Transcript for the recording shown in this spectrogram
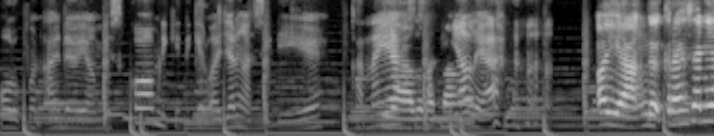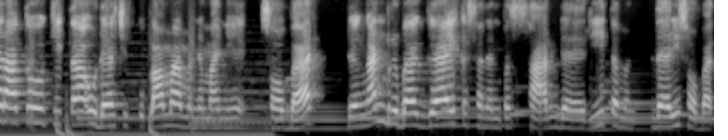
walaupun ada yang miskom dikit-dikit wajar nggak sih deh? Karena ya, susah bener sinyal ya. Oh ya, nggak kerasa nih Ratu, kita udah cukup lama menemani sobat dengan berbagai kesan dan pesan dari teman dari sobat.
